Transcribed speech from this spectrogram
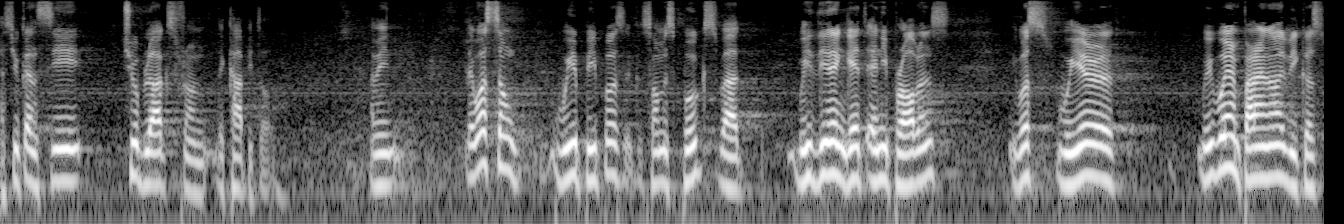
as you can see, two blocks from the capital. I mean, there was some weird people, some spooks, but we didn't get any problems. It was weird. We weren't paranoid because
